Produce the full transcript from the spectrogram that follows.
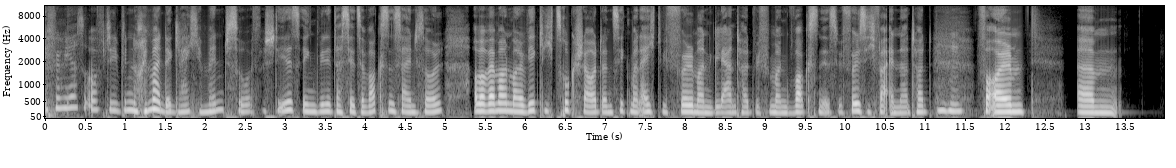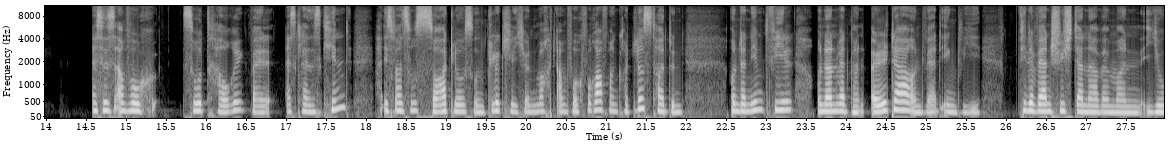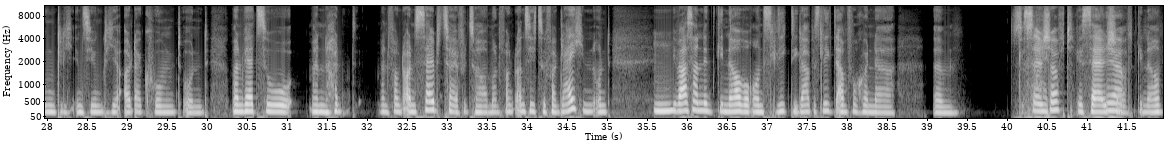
Ich fühle mich ja so oft, ich bin noch immer der gleiche Mensch. So. Ich verstehe das irgendwie nicht, dass ich jetzt erwachsen sein soll. Aber wenn man mal wirklich zurückschaut, dann sieht man echt, wie viel man gelernt hat, wie viel man gewachsen ist, wie viel sich verändert hat. Vor allem, ähm, es ist einfach so traurig, weil als kleines Kind ist man so sorglos und glücklich und macht einfach, worauf man gerade Lust hat und unternimmt viel. Und dann wird man älter und wird irgendwie, viele werden schüchterner, wenn man jugendlich ins jugendliche Alter kommt und man wird so, man hat, man fängt an, Selbstzweifel zu haben, man fängt an, sich zu vergleichen und Mhm. ich weiß auch nicht genau, woran es liegt. Ich glaube, es liegt einfach an der ähm, Gesellschaft. Gesellschaft, genau.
